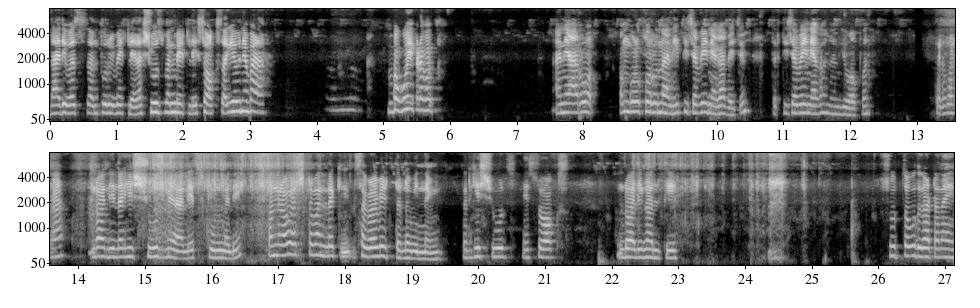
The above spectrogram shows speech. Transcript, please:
दहा दिवस पूर्वी भेटलेला. शूज पण भेटले. सॉक्स घेऊन ये बाळा. बघू इकडं बघ. आणि आरो अंघोळ करून आली तिच्या वेण्या घालायच्या. तर तिच्या वेण्या घालून घेऊ आपण. तर बघा डॉलीला हे शूज मिळाले स्कूलमध्ये पंधरा ऑगस्ट म्हणलं की सगळं भेटतं नवीन नवीन. तर हे शूज हे सॉक्स डॉली घालते. शूजचं उद्घाटन आहे.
